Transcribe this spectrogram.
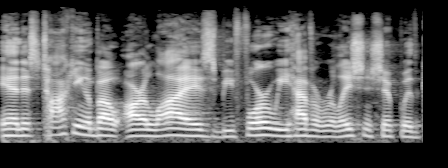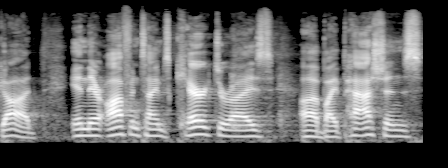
And it's talking about our lives before we have a relationship with God. And they're oftentimes characterized uh, by passions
